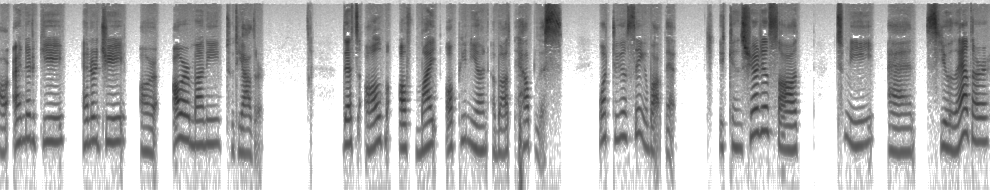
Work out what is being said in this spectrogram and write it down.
our energy, energy or our money to the other. That's all of my opinion about helpless. What do you think about that? You can share your thought to me and see you later.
